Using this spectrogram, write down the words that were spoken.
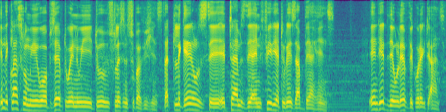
In the classroom, we observed when we do lesson supervisions that girls, they, at times, they are inferior to raise up their hands. And yet they will have the correct answer.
